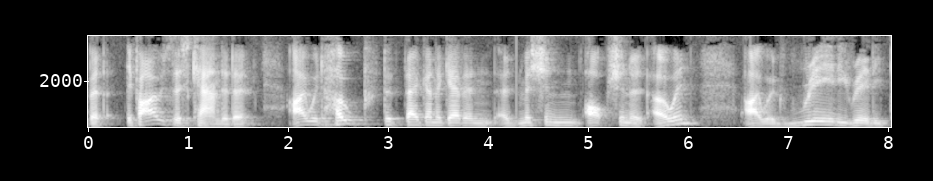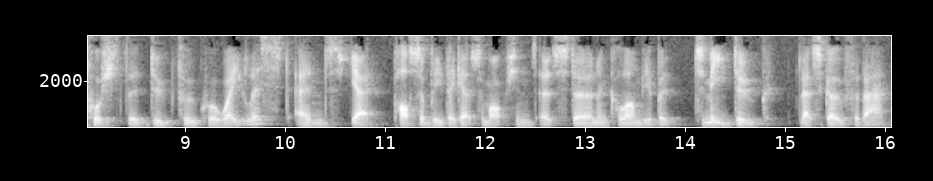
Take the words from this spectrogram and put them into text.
But if I was this candidate, I would hope that they're going to get an admission option at Owen. I would really, really push the Duke Fuqua waitlist, and yeah, possibly they get some options at Stern and Columbia. But to me, Duke let's go for that.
